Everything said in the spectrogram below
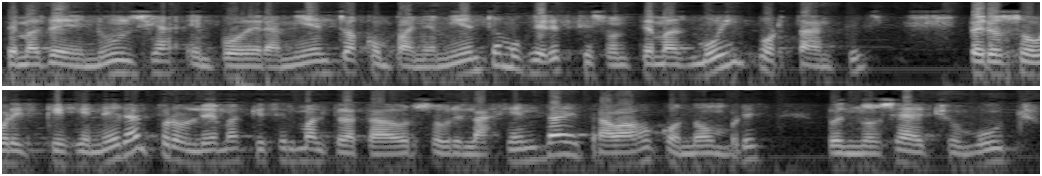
temas de denuncia, empoderamiento, acompañamiento a mujeres, que son temas muy importantes, pero sobre el que genera el problema, que es el maltratador, sobre la agenda de trabajo con hombres, pues no se ha hecho mucho.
